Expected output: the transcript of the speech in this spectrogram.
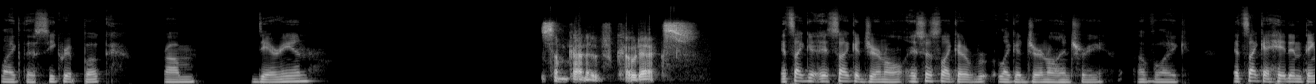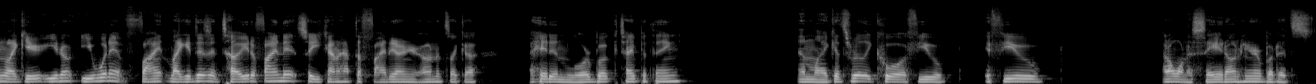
like the secret book from Darien? some kind of codex. It's like a, it's like a journal. It's just like a like a journal entry of like it's like a hidden thing. Like you you don't you wouldn't find like it doesn't tell you to find it, so you kind of have to find it on your own. It's like a a hidden lore book type of thing, and like it's really cool if you if you I don't want to say it on here, but it's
